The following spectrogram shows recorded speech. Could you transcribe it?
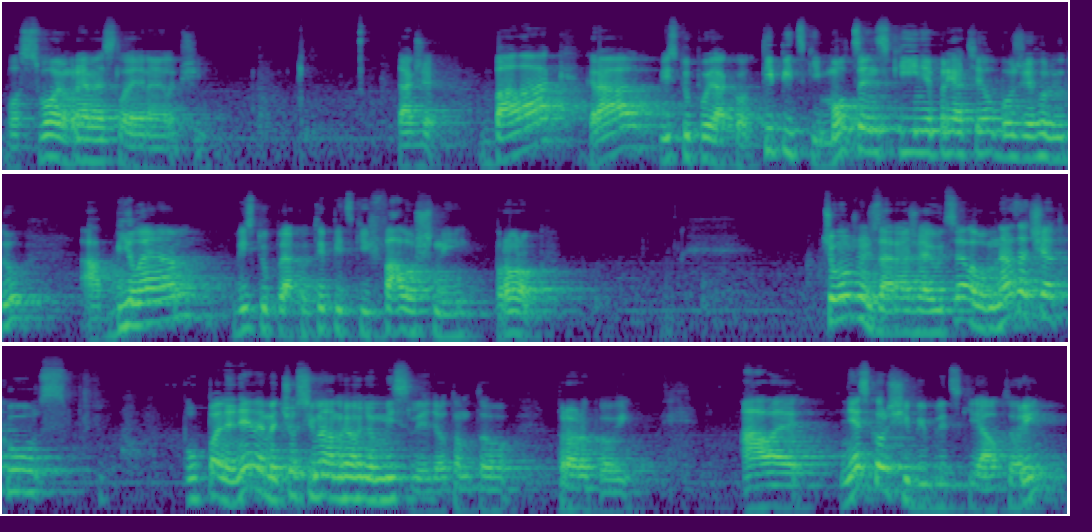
Vo svojom remesle je najlepší. Takže Balák, kráľ, vystupuje ako typický mocenský nepriateľ Božieho ľudu a Bileam vystupuje ako typický falošný prorok. Čo možno je zarážajúce, lebo na začiatku úplne nevieme, čo si máme o ňom myslieť, o tomto prorokovi. Ale neskorší biblickí autory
